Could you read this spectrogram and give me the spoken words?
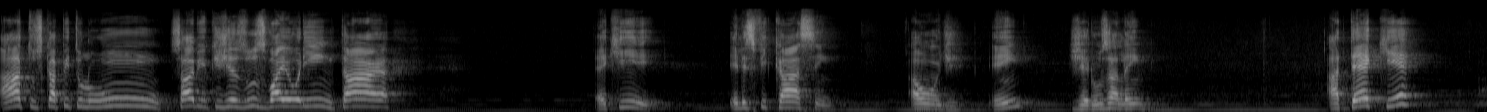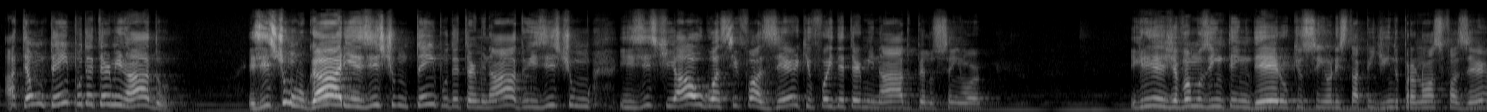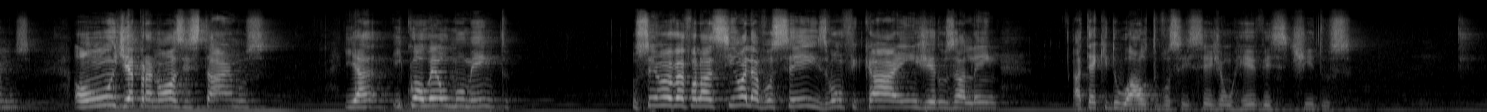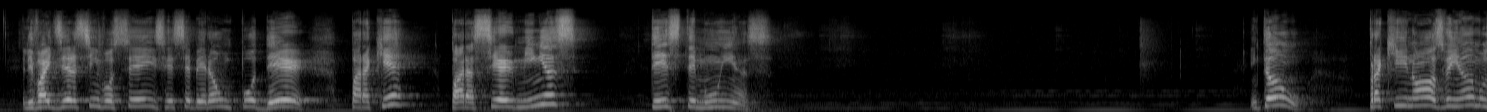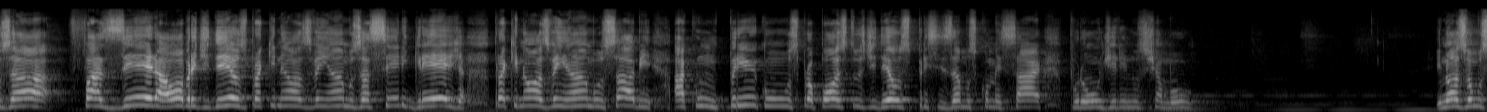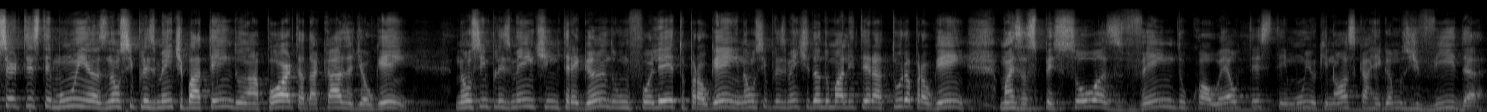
Atos capítulo 1, sabe, o que Jesus vai orientar é que eles ficassem aonde? Em Jerusalém. Até que até um tempo determinado. Existe um lugar e existe um tempo determinado, existe, um, existe algo a se fazer que foi determinado pelo Senhor. Igreja, vamos entender o que o Senhor está pedindo para nós fazermos, aonde é para nós estarmos e, a, e qual é o momento. O Senhor vai falar assim: olha, vocês vão ficar em Jerusalém até que do alto vocês sejam revestidos. Ele vai dizer assim: vocês receberão poder para quê? Para ser minhas testemunhas. Então, para que nós venhamos a fazer a obra de Deus, para que nós venhamos a ser igreja, para que nós venhamos, sabe, a cumprir com os propósitos de Deus, precisamos começar por onde Ele nos chamou. E nós vamos ser testemunhas, não simplesmente batendo na porta da casa de alguém, não simplesmente entregando um folheto para alguém, não simplesmente dando uma literatura para alguém, mas as pessoas vendo qual é o testemunho que nós carregamos de vida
